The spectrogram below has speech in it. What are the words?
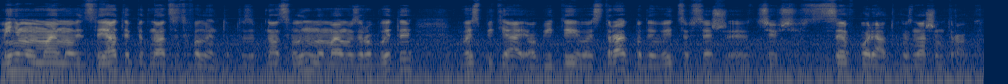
Мінімум маємо відстояти 15 хвилин. Тобто за 15 хвилин ми маємо зробити весь PTI, обійти весь трак, подивитися, все, чи все в порядку з нашим траком.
